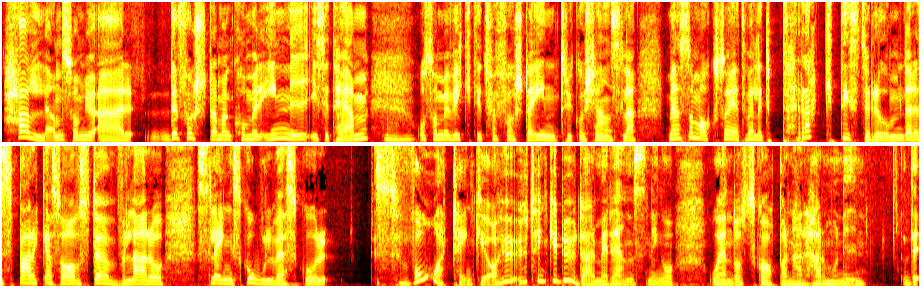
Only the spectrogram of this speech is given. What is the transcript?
hallen som ju är det första man kommer in i i sitt hem mm. och som är viktigt för första intryck och känsla, men som också är ett väldigt praktiskt rum där det sparkas av stövlar och slängs skolväskor svårt, tänker jag. Hur, hur tänker du där med rensning och, och ändå skapa den här harmonin? Det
